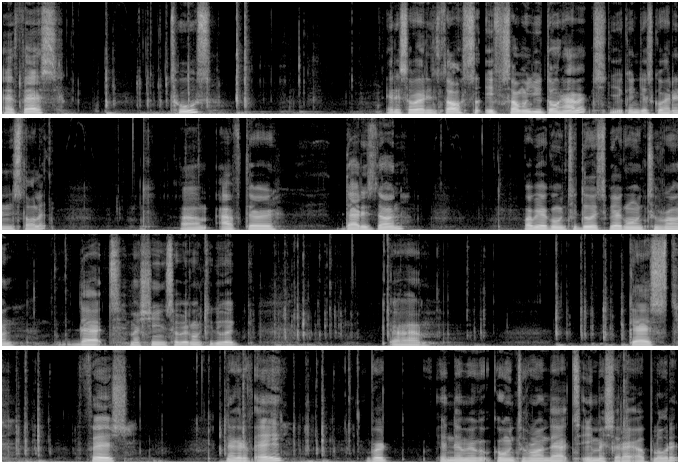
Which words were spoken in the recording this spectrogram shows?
fs tools. It is already installed so if some of you don't have it you can just go ahead and install it. Um, after that is done what we are going to do is we are going to run that machine. So we're going to do a um, guest fish negative a and then we're going to run that image that I uploaded.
